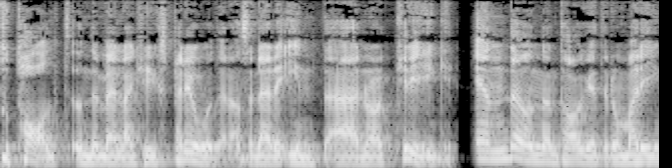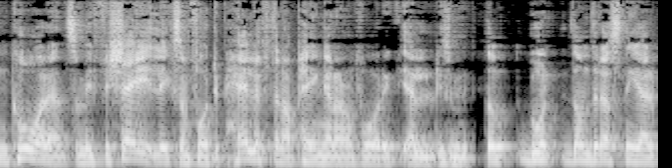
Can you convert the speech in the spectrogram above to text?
totalt under mellankrigsperioder, alltså när det inte är några krig. Enda undantaget är då marinkåren som i och för sig liksom får typ hälften av pengarna de får eller liksom, de, går, de dras ner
